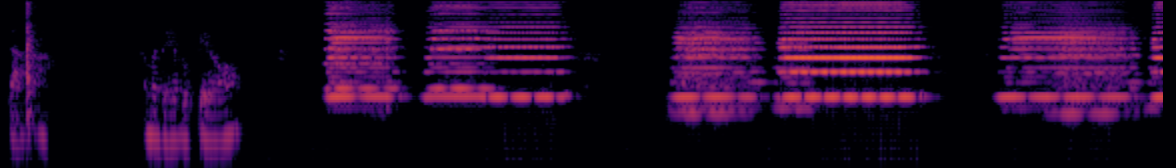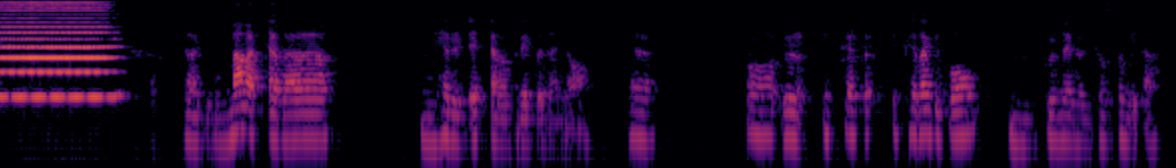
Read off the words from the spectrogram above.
자, 한 번 더 해볼게요. 제가 지금 막았다가 음, 해를 뗐다가 그랬거든요. 예. 어, 이렇게, 이렇게 해가지고 음, 불매는 좋습니다.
